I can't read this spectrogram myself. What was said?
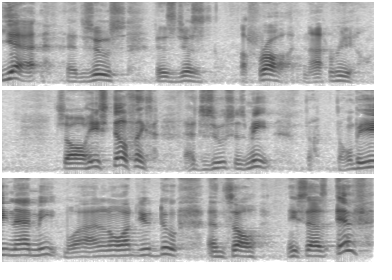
yet that Zeus is just a fraud, not real. So he still thinks that Zeus's meat. Don't be eating that meat, boy. I don't know what you do. And so he says, if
